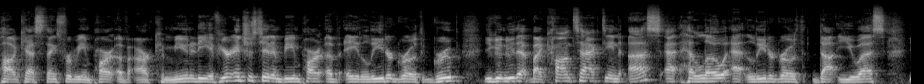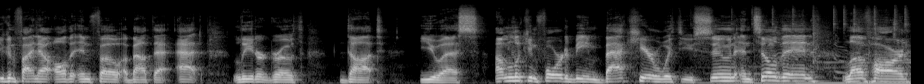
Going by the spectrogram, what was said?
podcast. Thanks for being part of our community. If you're interested in being part of a leader growth group, you can do that by contacting us at hello at leadergrowth.us. You can find out all the info about that at leadergrowth.us. I'm looking forward to being back here with you soon. Until then, love hard,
